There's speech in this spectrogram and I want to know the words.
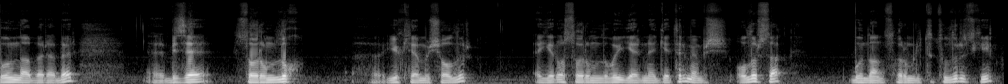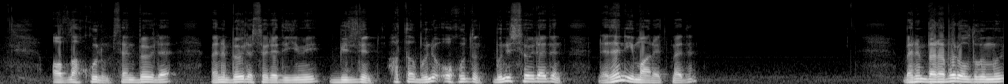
Bununla beraber e, bize sorumluluk e, yüklemiş olur. Eğer o sorumluluğu yerine getirmemiş olursak bundan sorumlu tutuluruz ki Allah kulum sen böyle benim böyle söylediğimi bildin. Hatta bunu okudun, bunu söyledin. Neden iman etmedin? Benim beraber olduğumu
